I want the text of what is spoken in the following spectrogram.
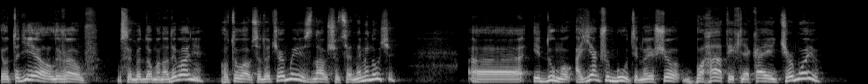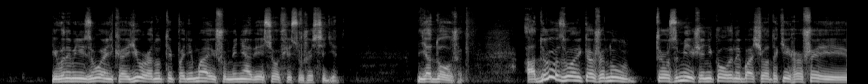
І от тоді я лежав у себе вдома на дивані, готувався до тюрми, знав, що це неминуче. Е, і думав, а як же бути? Ну, якщо багатих лякають тюрмою, і вони мені дзвонять, кажуть, Юра, ну ти розумієш, у мене весь офіс уже сидить. Я должен. А друга дзвонить, каже: ну, ти розумієш, я ніколи не бачила таких грошей,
